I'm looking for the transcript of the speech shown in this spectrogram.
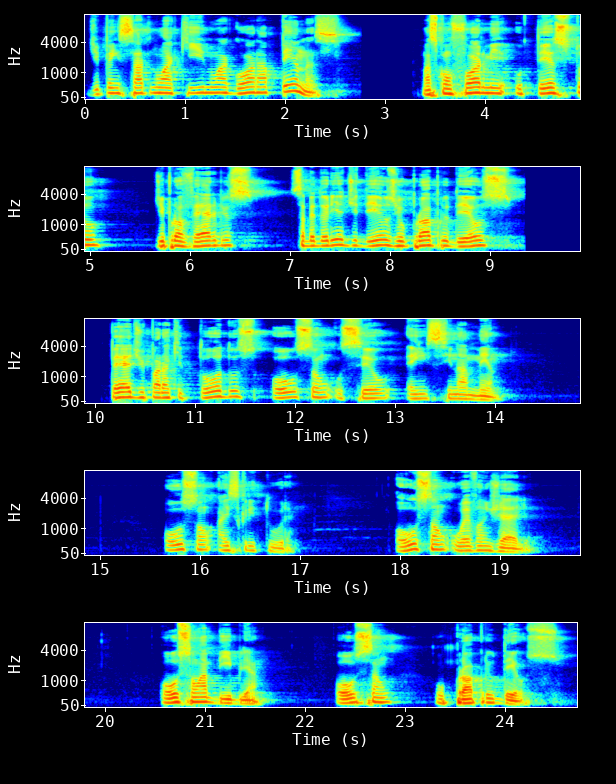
de pensar no aqui e no agora apenas. Mas conforme o texto de Provérbios sabedoria de Deus e o próprio Deus pede para que todos ouçam o seu ensinamento. Ouçam a Escritura. Ouçam o Evangelho. Ouçam a Bíblia. Ouçam o próprio Deus.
